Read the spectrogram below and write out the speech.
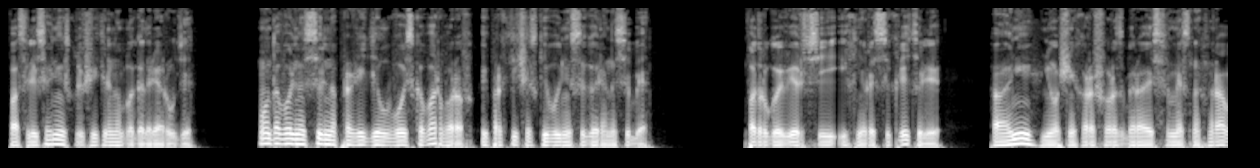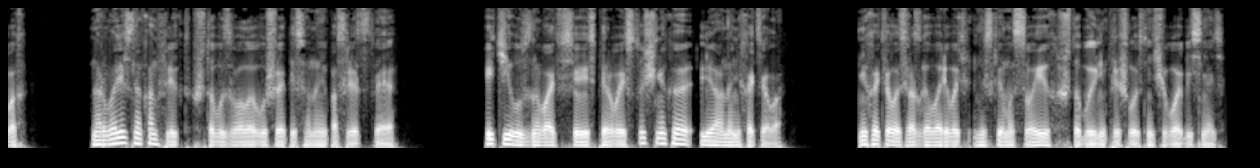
Спаслись они исключительно благодаря Руди. Он довольно сильно проредил войско варваров и практически вынес Игоря на себе. По другой версии, их не рассекретили, а они, не очень хорошо разбираясь в местных нравах, нарвались на конфликт, что вызвало вышеописанные последствия. Идти узнавать все из первоисточника Лиана не хотела. Не хотелось разговаривать ни с кем из своих, чтобы не пришлось ничего объяснять.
